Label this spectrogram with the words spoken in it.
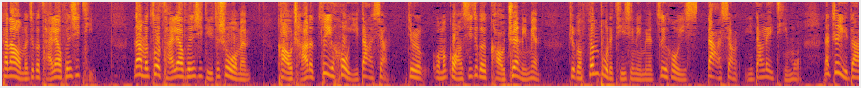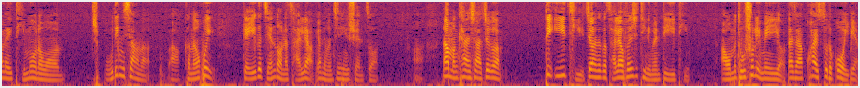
看到我们这个材料分析题，那么做材料分析题，这是我们考察的最后一大项，就是我们广西这个考卷里面这个分布的题型里面的最后一大项一大类题目。那这一大类题目呢，我们是不定向的啊，可能会给一个简短的材料让你们进行选择啊。那我们看一下这个第一题，这样这个材料分析题里面第一题啊，我们图书里面也有，大家快速的过一遍。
